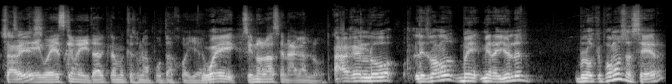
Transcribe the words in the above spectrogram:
¿Sabes? Sí, güey, es que meditar, créeme que es una puta joya. Güey. Si no lo hacen, háganlo. háganlo. Les vamos, mira, yo les, lo que podemos hacer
